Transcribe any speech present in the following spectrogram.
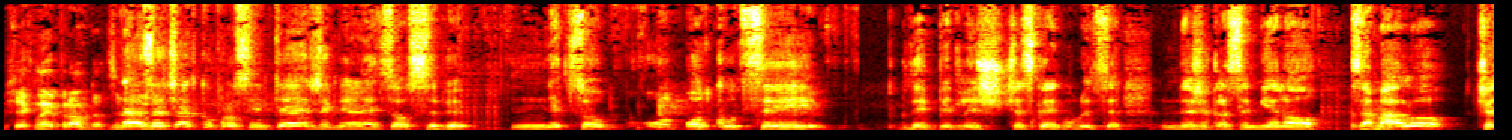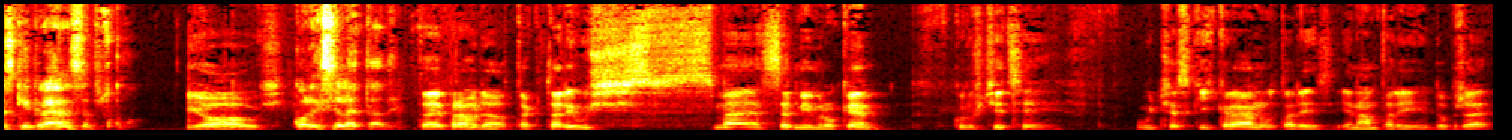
všechno je pravda. Co Na pravda. začátku prosím tě, řekni něco o sebe, něco o, odkud jsi, kde bydlíš v České republice. Neřekl jsem jenom za málo Český kraj na Srbsku. Jo, už. Kolik si let tady? To je pravda. Tak tady už jsme sedmým rokem v Kruščici, u českých krajanů, tady je nám tady dobře.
